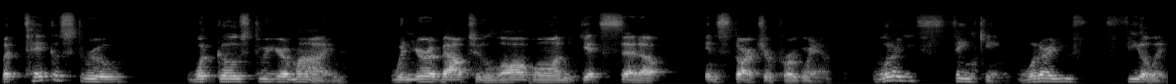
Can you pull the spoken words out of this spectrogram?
but take us through what goes through your mind when you're about to log on, get set up, and start your program. What are you thinking? What are you feeling?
